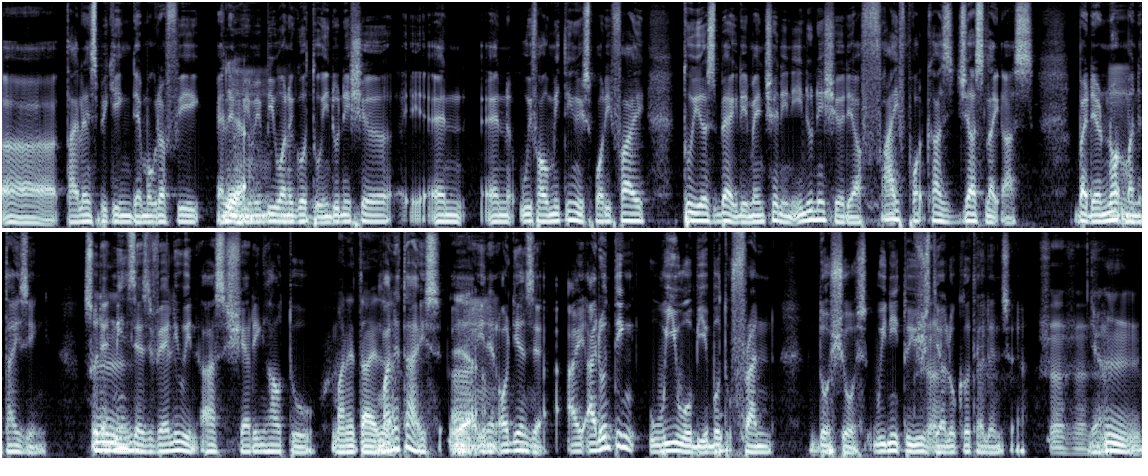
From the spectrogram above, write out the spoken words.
a uh, Thailand speaking demographic and then we maybe want to go to Indonesia. And and with our meeting with Spotify two years back they mentioned in Indonesia there are five podcasts just like us but they're not monetizing so that means there's value in us sharing how to Monetize. monetize uh, in an audience that I, I don't think we will be able to front those shows we need to use their local talents yeah. Sure, sure. Yeah.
